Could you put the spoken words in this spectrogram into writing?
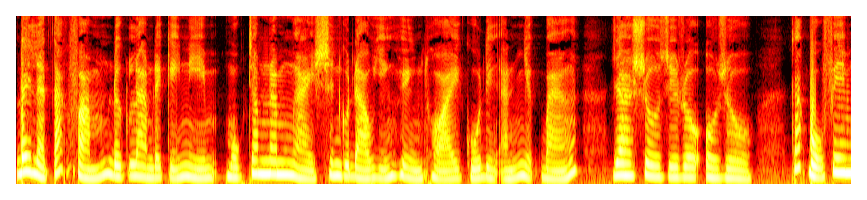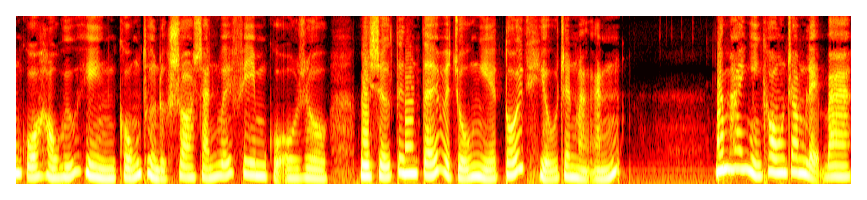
Đây là tác phẩm được làm để kỷ niệm 100 năm ngày sinh của đạo diễn huyền thoại của điện ảnh Nhật Bản – Yasujiro Ozo. Các bộ phim của Hầu Hiếu Hiền cũng thường được so sánh với phim của Ozo vì sự tinh tế và chủ nghĩa tối thiểu trên màn ảnh. Năm 2003,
